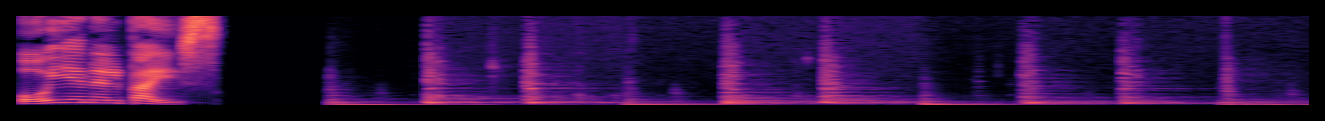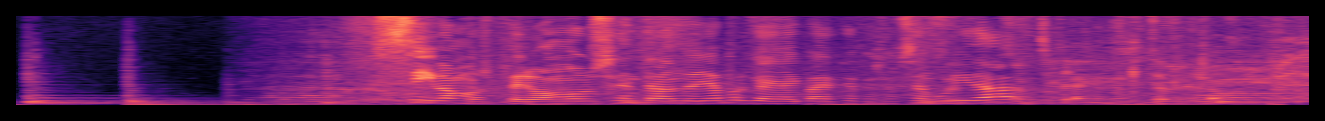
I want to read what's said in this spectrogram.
hoy en el país. Sí, vamos, pero vamos entrando ya porque hay jefes de seguridad. Espera, que me quito el reloj.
